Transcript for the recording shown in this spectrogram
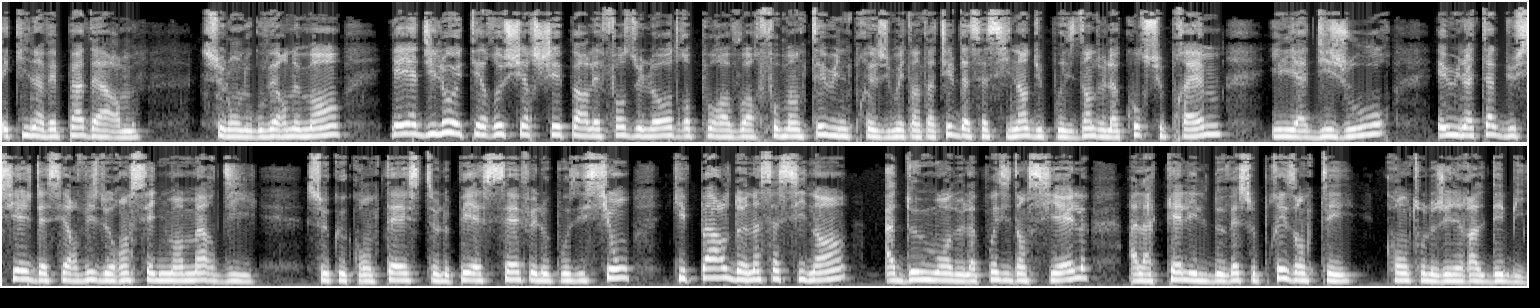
et qui n'avait pas d'armes. Selon le gouvernement, Yaya Dilo était recherché par les forces de l'ordre pour avoir fomenté une présumée tentative d'assassinat du président de la Cour suprême il y a dix jours et une attaque du siège des services de renseignement mardi, ce que contestent le PSF et l'opposition qui parlent d'un assassinat à deux mois de la présidentielle à laquelle il devait se présenter contre le général Déby.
